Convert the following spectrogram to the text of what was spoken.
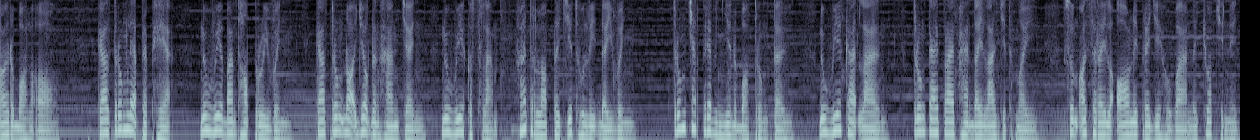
ដោយរបស់ល្អកាលទ្រង់លាក់ព្រះភ័ក្ត្រ នោះវាបានថប់ព្រួយវិញ កាលទ្រង់ដកយកដង្ហើមចេញ នោះវាក៏ស្លាប់ហើយត្រឡប់ទៅជាធូលីដីវិញទ្រង់ចាត់ព្រះវិញ្ញាណរបស់ទ្រង់ទៅ នោះវាកើតឡើងទ្រង់កែប្រែផែនដីឡើងជាថ្មីសូមឲ្យសេរីល្អនៃព្រះយេហូវ៉ានៅជាប់ជានិច្ច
